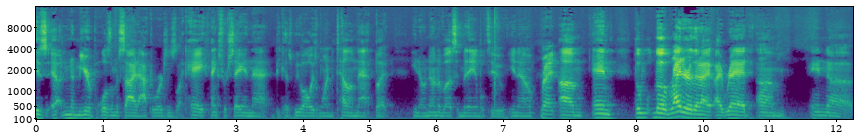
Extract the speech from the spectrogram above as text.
his uh, Namir pulls him aside afterwards and is like, "Hey, thanks for saying that because we've always wanted to tell him that, but." You know, none of us have been able to. You know, Right. um, and the the writer that I, I read um, in uh,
